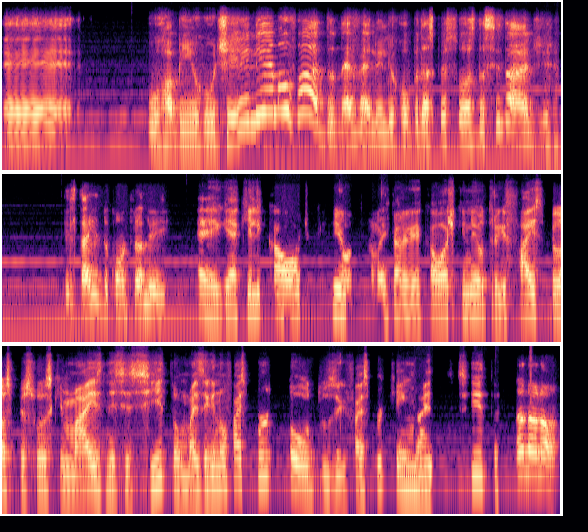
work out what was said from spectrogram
é, o Robin Hood ele é malvado, né, velho? Ele rouba das pessoas da cidade. Ele tá indo contra a lei. É, ele é aquele caótico e neutro, né, cara? Ele é caótico e neutro. Ele faz pelas pessoas que mais necessitam, mas ele não faz por todos. Ele faz por quem mais necessita. Não, não, não.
